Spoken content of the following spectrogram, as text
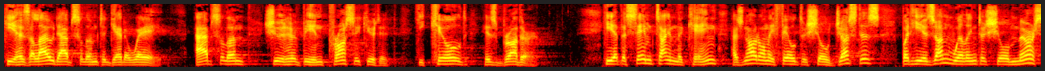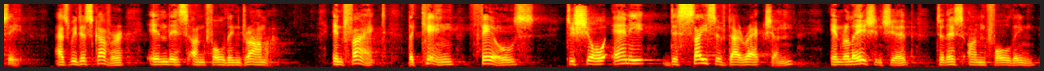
He has allowed Absalom to get away. Absalom should have been prosecuted. He killed his brother. He, at the same time, the king, has not only failed to show justice, but he is unwilling to show mercy, as we discover in this unfolding drama. In fact, the king fails to show any decisive direction in relationship to this unfolding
